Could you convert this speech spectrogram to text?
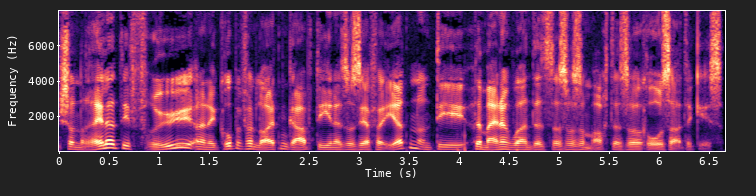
schon relativ früh eine Gruppe von Leuten gab, die ihn also sehr verehrten und die der Meinung waren, dass das, was er macht, also großartig ist.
